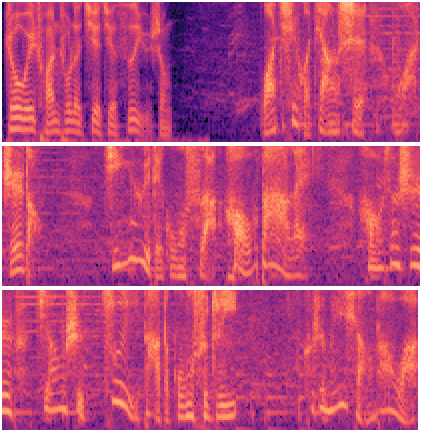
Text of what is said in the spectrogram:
周围传出了窃窃私语声。我去过江市，我知道。金玉这公司啊，好大嘞，好像是江市最大的公司之一。可是没想到啊，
